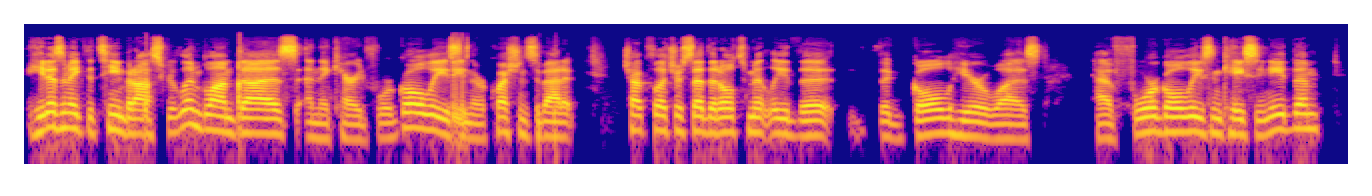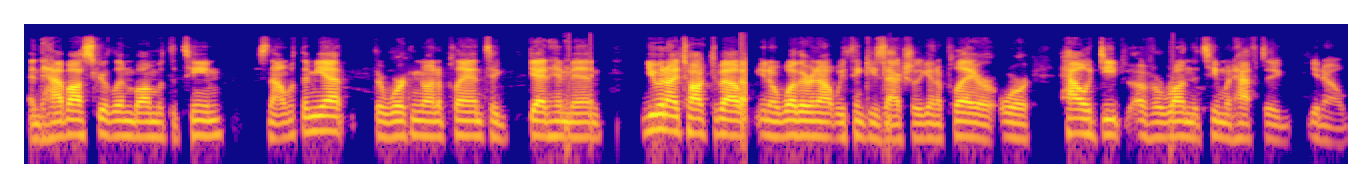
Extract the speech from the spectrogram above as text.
He doesn't make the team, but Oscar Lindblom does, and they carried four goalies, and there were questions about it. Chuck Fletcher said that ultimately the the goal here was have four goalies in case you need them, and have Oscar Lindblom with the team. He's not with them yet. They're working on a plan to get him in you and I talked about, you know, whether or not we think he's actually going to play or, or how deep of a run the team would have to, you know,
